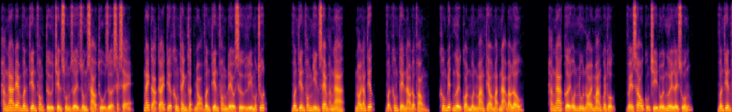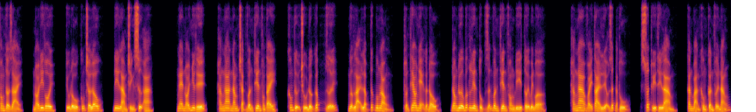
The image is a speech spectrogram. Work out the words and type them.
Hàng nga đem vân thiên phong từ trên xuống dưới dùng xảo thủ rửa sạch sẽ, ngay cả cái kia không thành thật nhỏ vân thiên phong đều xử lý một chút. Vân thiên phong nhìn xem hàng nga, nói đáng tiếc, vẫn không thể nào đậu phòng, không biết ngươi còn muốn mang theo mặt nạ bao lâu. Hàng nga cười ôn nhu nói mang quen thuộc, về sau cũng chỉ đối ngươi lấy xuống. Vân thiên phong thở dài, nói đi thôi cựu đồ cũng chờ lâu, đi làm chính sự a. Nghe nói như thế hàng nga nắm chặt vân thiên phong tay, không tự chủ được gấp dưới, ngược lại lập tức buông lỏng, thuận theo nhẹ gật đầu đong đưa bước liên tục dẫn vân thiên phong đi tới bên bờ. Hàng nga váy tài liệu rất đặc thù, xuất thủy thì làm, căn bản không cần phơi nắng.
